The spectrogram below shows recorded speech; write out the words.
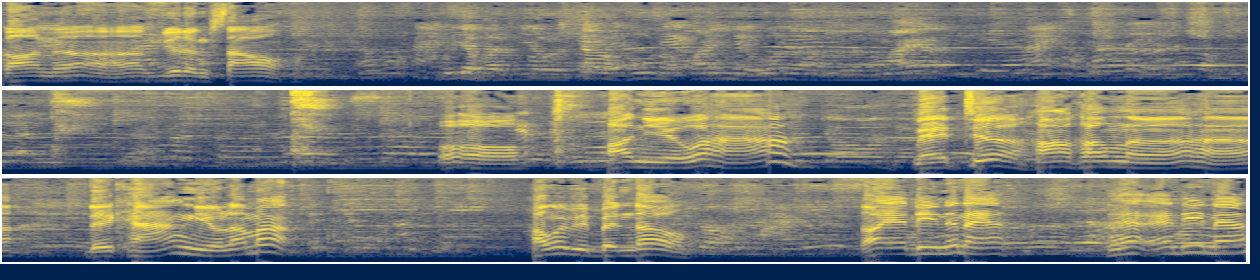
con nữa ờ ở dưới đằng sau Bây giờ nhiều là chắc là quay nhiều hơn là máy á. ồ ồ, ho nhiều quá hả mệt chưa ho không nữa hả đề kháng nhiều lắm á. Không có bị bệnh đâu. Đó Andy nữa nè. Nè Andy nè.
